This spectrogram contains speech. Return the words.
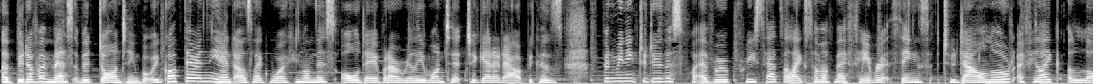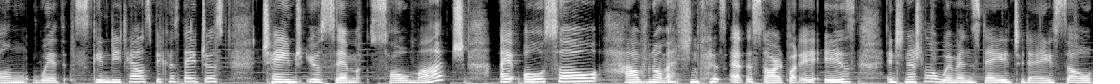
a bit of a mess, a bit daunting, but we got there in the end. I was like working on this all day, but I really wanted to get it out because I've been meaning to do this forever. Presets are like some of my favorite things to download. I feel like along with skin details because they just change your sim so much. I also have not mentioned this at the start, but it is International Women's Women's Day today. So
